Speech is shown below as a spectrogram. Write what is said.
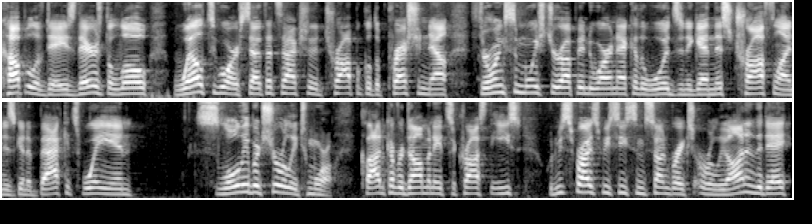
couple of days. There's the low well to our south. That's actually a tropical depression now, throwing some moisture up into our neck of the woods, and again, this trough line is going to back its way in slowly but surely tomorrow. Cloud cover dominates across the east. Wouldn't be surprised if we see some sun breaks early on in the day.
